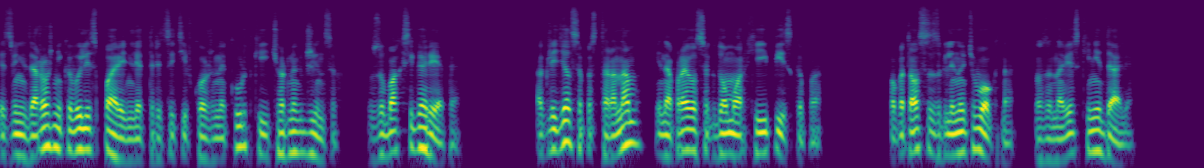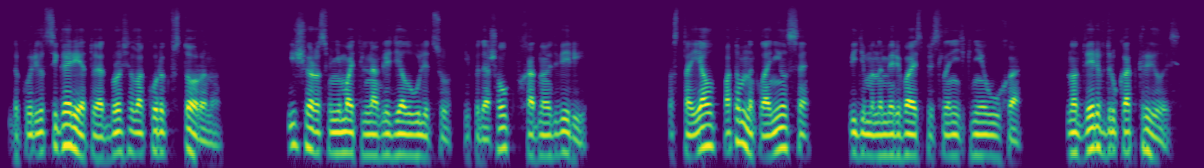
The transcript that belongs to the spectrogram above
Из внедорожника вылез парень лет 30 в кожаной куртке и черных джинсах, в зубах сигарета. Огляделся по сторонам и направился к дому архиепископа. Попытался заглянуть в окна, но занавески не дали. Докурил сигарету и отбросил окурок в сторону еще раз внимательно оглядел улицу и подошел к входной двери. Постоял, потом наклонился, видимо, намереваясь прислонить к ней ухо, но дверь вдруг открылась.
